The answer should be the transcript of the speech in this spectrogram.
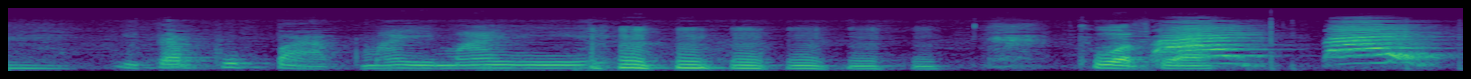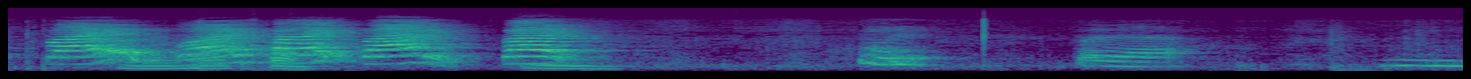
มอีตาผู้ปากไม่ไม่ถวดไปละไปไปไปไปไปไปไปแล้วอืม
